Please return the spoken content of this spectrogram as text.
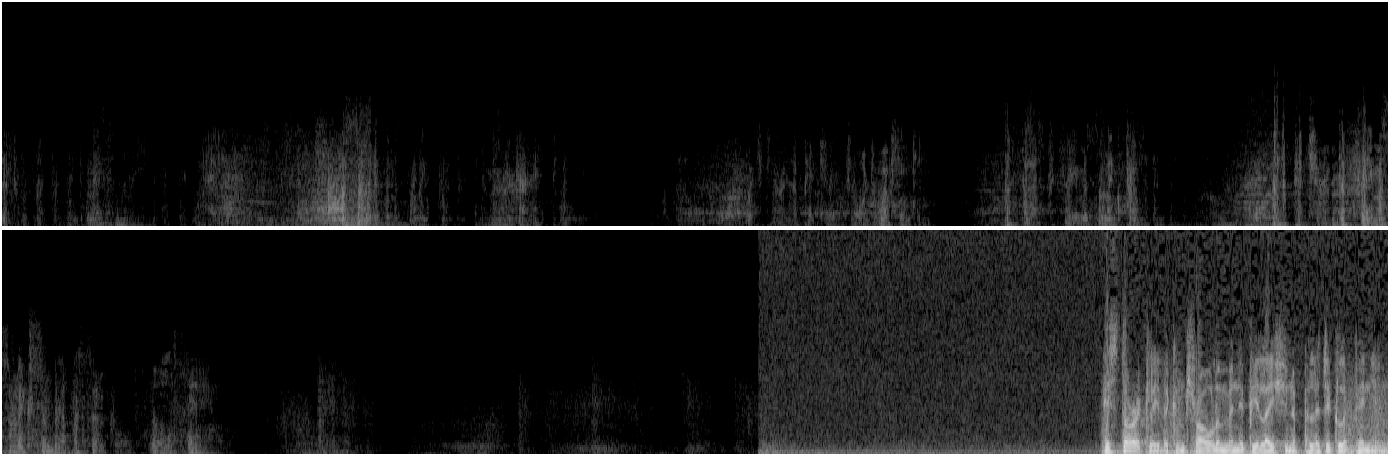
that would represent Masonry in every way. A sign of the Masonic presence in America is plainly visible on the dollar bill, which carries a picture of George Washington, the first Freemasonic president in the world, and a picture of the Freemasonic symbol of the so-called All-Seeing. Historically, the control and manipulation of political opinion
